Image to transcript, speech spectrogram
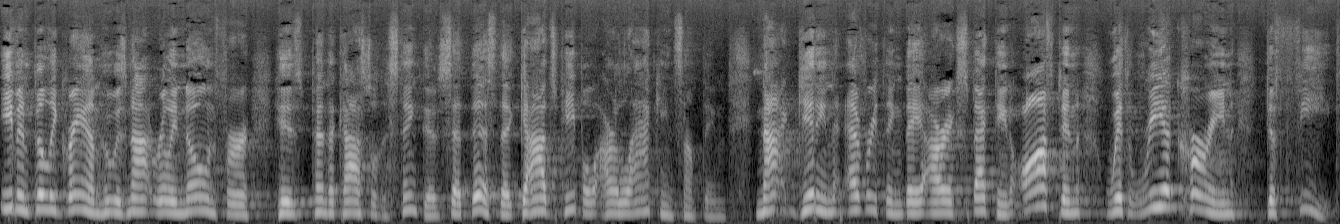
Even Billy Graham, who is not really known for his Pentecostal distinctive, said this that God's people are lacking something, not getting everything they are expecting, often with reoccurring defeat.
